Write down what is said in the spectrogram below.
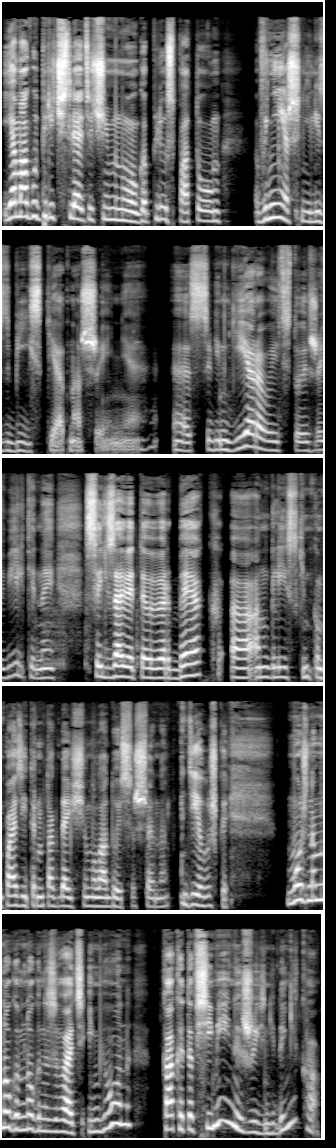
я могу перечислять очень много, плюс потом внешне лесбийские отношения с Венгеровой, с той же Вилькиной, с Элизаветой Вербек, а, английским композитором, тогда еще молодой совершенно девушкой. Можно много-много называть имен, как это в семейной жизни, да никак.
